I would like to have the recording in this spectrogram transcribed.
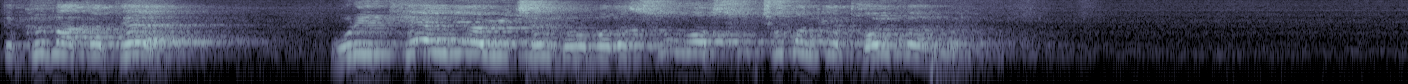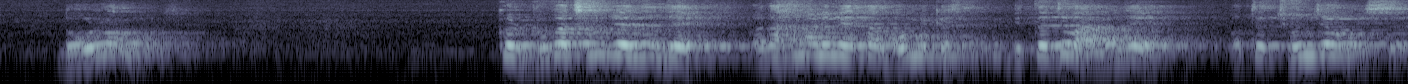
근데 그 바깥에 우리 태양계가 위치한 그것보다 수억, 수천만 개가 더 있다는 거예요. 놀라운 거죠. 그걸 누가 창조했는지 하나님이 했다고 못 믿겠어요. 믿든지 말든지 어떻게 존재하고 있어요.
